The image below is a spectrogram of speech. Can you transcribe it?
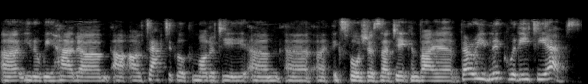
Uh, you know, we had um, our, tactical commodity um, uh, uh, exposures are taken via very liquid ETFs.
